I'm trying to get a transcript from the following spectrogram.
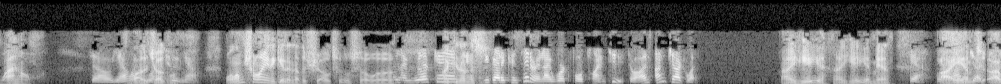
Wow. So yeah, a lot I'm of juggling. now. Well, I'm trying to get another show too. So, uh, And I'm working. I can and you got to consider, and I work full time too. So I'm I'm juggling. I hear you. I hear you, man. Yeah. yeah I I'm am. T- uh,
